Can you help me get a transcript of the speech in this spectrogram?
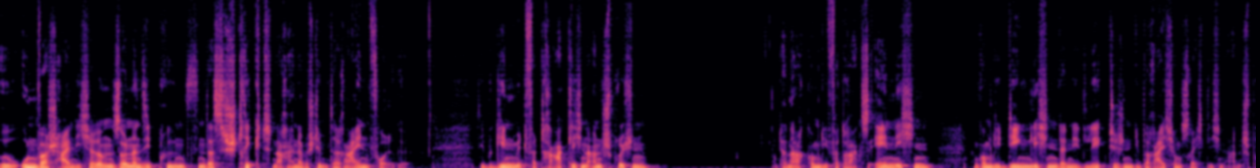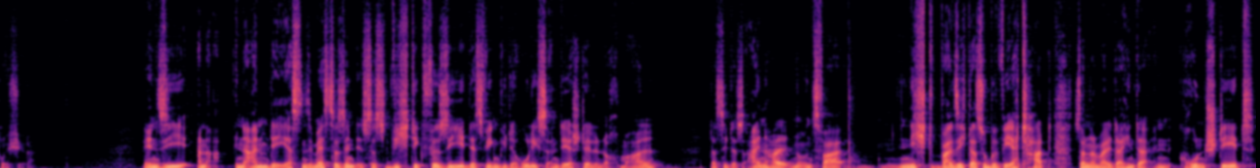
äh, unwahrscheinlicheren, sondern Sie prüfen das strikt nach einer bestimmten Reihenfolge. Sie beginnen mit vertraglichen Ansprüchen, danach kommen die vertragsähnlichen, dann kommen die dinglichen, dann die delektischen, die bereicherungsrechtlichen Ansprüche. Wenn Sie an, in einem der ersten Semester sind, ist es wichtig für Sie, deswegen wiederhole ich es an der Stelle nochmal, dass Sie das einhalten und zwar nicht, weil sich das so bewährt hat, sondern weil dahinter ein Grund steht,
